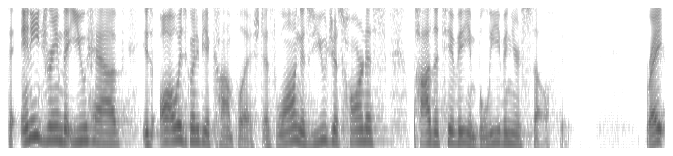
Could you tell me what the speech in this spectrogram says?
That any dream that you have is always going to be accomplished as long as you just harness positivity and believe in yourself. Right?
